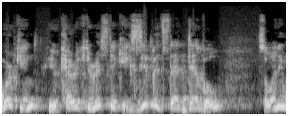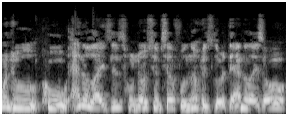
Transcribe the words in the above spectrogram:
working, your characteristic exhibits that devil. So anyone who, who analyzes, who knows himself will know his Lord, they analyze, oh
